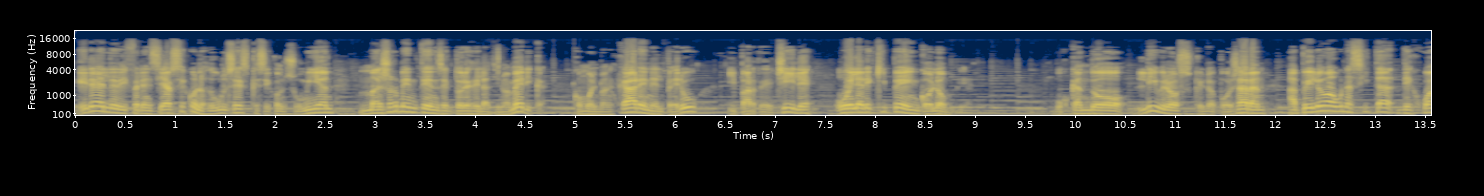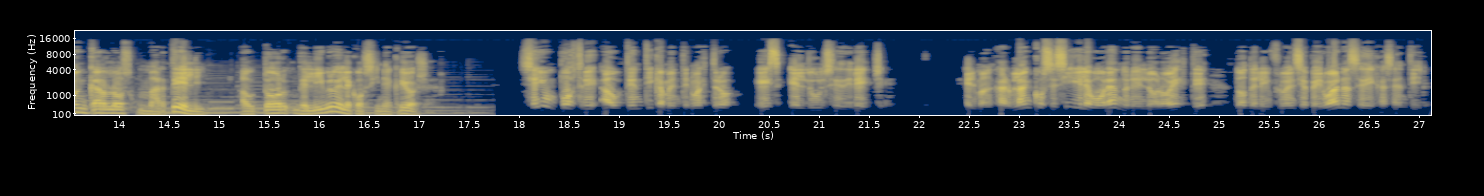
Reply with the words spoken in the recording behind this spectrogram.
era el de diferenciarse con los dulces que se consumían mayormente en sectores de Latinoamérica, como el manjar en el Perú y parte de Chile o el arequipe en Colombia. Buscando libros que lo apoyaran, apeló a una cita de Juan Carlos Martelli, autor del libro de la cocina criolla. Si hay un postre auténticamente nuestro, es el dulce de leche. El manjar blanco se sigue elaborando en el noroeste, donde la influencia peruana se deja sentir.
